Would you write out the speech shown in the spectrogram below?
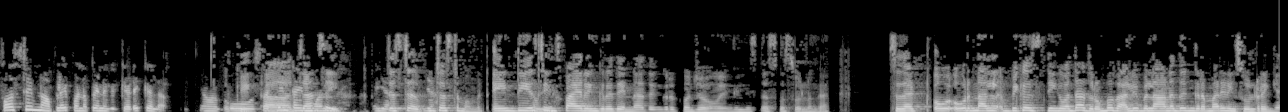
ஃபர்ஸ்ட் டைம் நான் அப்ளை பண்ணப்ப எனக்கு கிடைக்கல இப்போ. செகண்ட் டைம் வந்து a moment. DST Okay. இன்ஸ்பயர்ங்கிறது என்னதுங்கிறது கொஞ்சம் எங்க லிஸ்னஸ்க்கு சொல்லுங்க சோ தட் ஒரு நல்ல பிகாஸ் நீங்க வந்து அது ரொம்ப வேல்யூபிளானதுங்கிற மாதிரி நீங்க சொல்றீங்க.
